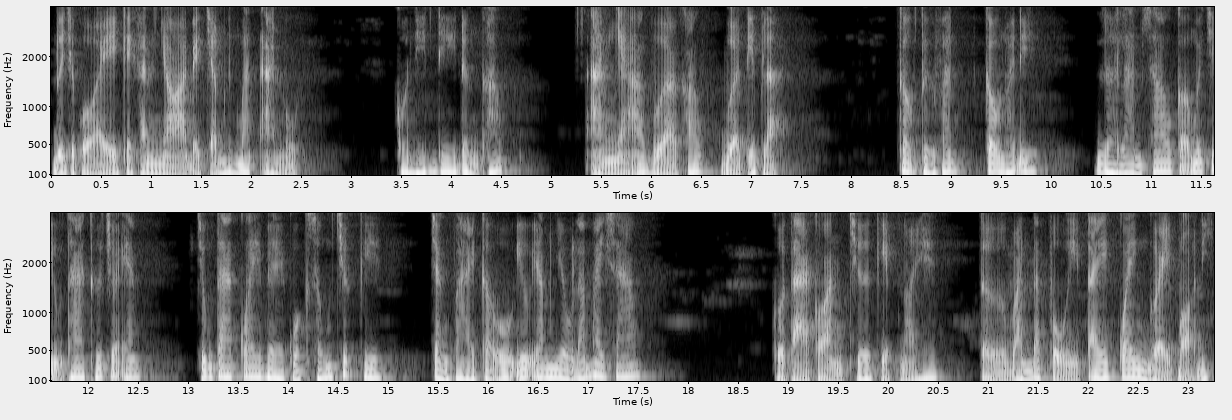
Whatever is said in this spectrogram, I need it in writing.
Đưa cho cô ấy cái khăn nhỏ để chấm nước mắt an ủi. Cô nín đi đừng khóc. An Nhã vừa khóc vừa tiếp lời. Cậu Tử Văn Cậu nói đi. Giờ làm sao cậu mới chịu tha thứ cho em? Chúng ta quay về cuộc sống trước kia. Chẳng phải cậu yêu em nhiều lắm hay sao? Cô ta còn chưa kịp nói hết Tử Văn đã phủi tay quay người bỏ đi.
